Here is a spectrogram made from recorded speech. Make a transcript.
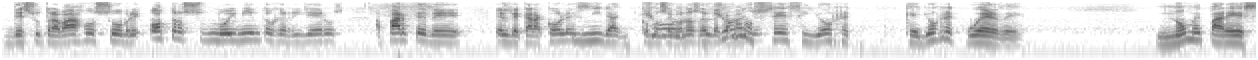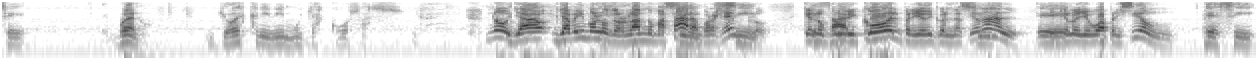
de su trabajo sobre otros movimientos guerrilleros, aparte de el de Caracoles, Mira, como yo- se conoce el de yo Camaño? no sé si yo que yo recuerde, no me parece, bueno, yo escribí muchas cosas. No, ya, ya vimos lo de Orlando Mazara, Sí, por ejemplo, sí, que lo publicó el periódico El Nacional Sí, y eh, que lo llevó a prisión. Eh, sí,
